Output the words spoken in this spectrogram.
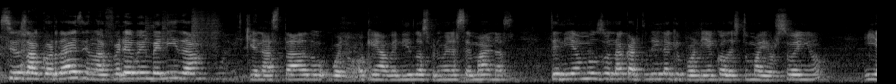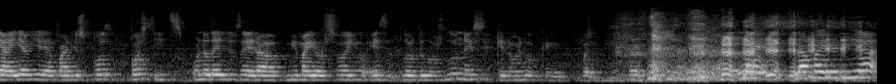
Si os acordáis, en la Feria Bienvenida, quien ha estado, bueno, o quien ha venido las primeras semanas, teníamos una cartulina que ponía cuál es tu mayor sueño y ahí había varios post- post-its. Uno de ellos era mi mayor sueño es lo de los lunes, que no es lo que, bueno, la, la mayoría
